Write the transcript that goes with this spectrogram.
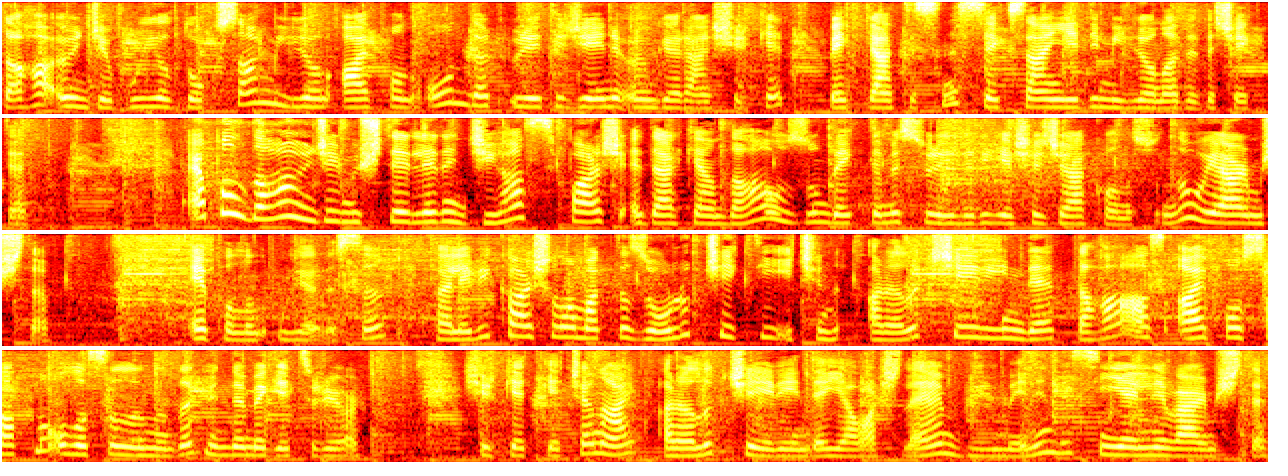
Daha önce bu yıl 90 milyon iPhone 14 üreteceğini öngören şirket, beklentisini 87 milyon adede çekti. Apple daha önce müşterilerin cihaz sipariş ederken daha uzun bekleme süreleri yaşayacağı konusunda uyarmıştı. Apple'ın uyarısı, talebi karşılamakta zorluk çektiği için Aralık çeyreğinde daha az iPhone satma olasılığını da gündeme getiriyor. Şirket geçen ay Aralık çeyreğinde yavaşlayan büyümenin de sinyalini vermişti.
